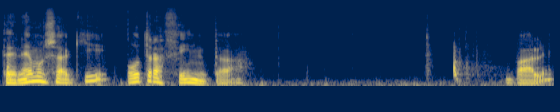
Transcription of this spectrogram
Tenemos aquí otra cinta. Vale.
